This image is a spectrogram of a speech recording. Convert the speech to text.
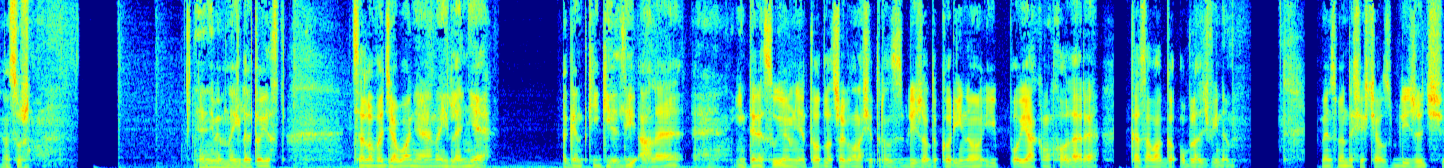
No cóż, no. Ja nie wiem na ile to jest celowe działanie, a na ile nie agentki gildii, ale e, interesuje mnie to, dlaczego ona się teraz zbliża do Corino i po jaką cholerę kazała go oblać winem. więc będę się chciał zbliżyć,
